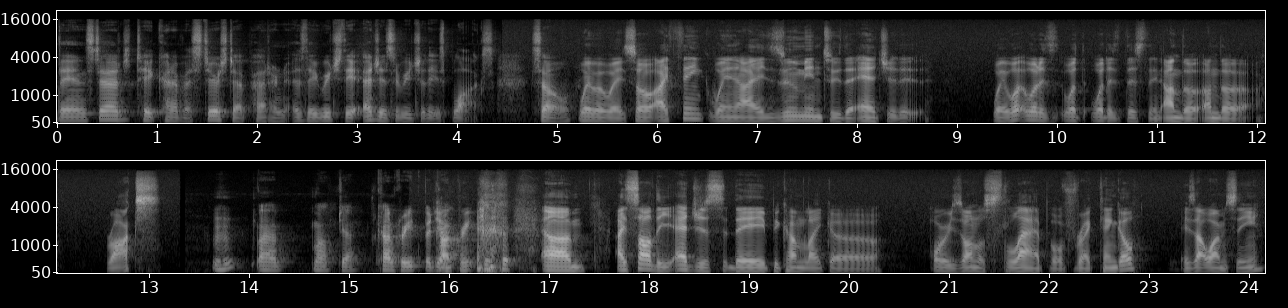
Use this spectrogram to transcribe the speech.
They instead take kind of a stair-step pattern as they reach the edges of each of these blocks. So wait, wait, wait. So I think when I zoom into the edge, the, wait, what, what is what what is this thing on the on the rocks? Mm-hmm. Uh, well, yeah, concrete, but yeah, concrete. um, I saw the edges; they become like a horizontal slab of rectangle. Is that what I'm seeing?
